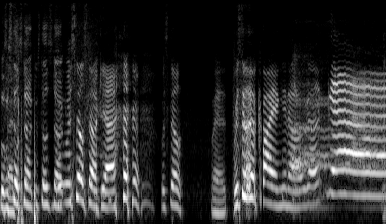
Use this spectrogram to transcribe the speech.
But we're still stuck. We're still stuck. We're still stuck, yeah. we're still, wait, we're still here crying, you know. We're "Yeah!"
